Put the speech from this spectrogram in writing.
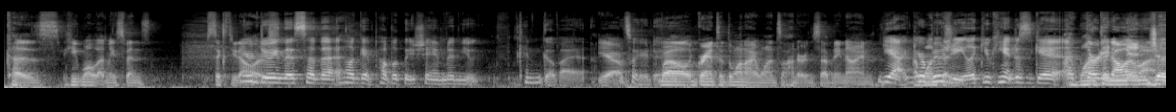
because he won't let me spend sixty dollars. You're doing this so that he'll get publicly shamed and you can go buy it. Yeah, that's what you're doing. Well, granted, the one I want's one hundred and seventy nine. yeah, you're bougie. Like you can't just get I a want thirty dollar one. Ninja-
